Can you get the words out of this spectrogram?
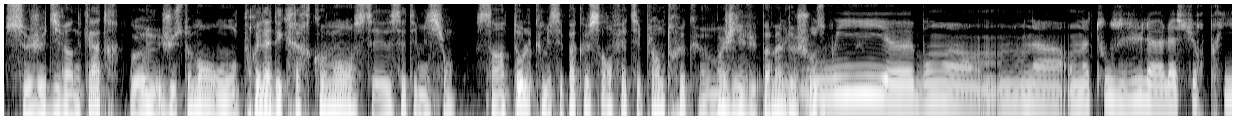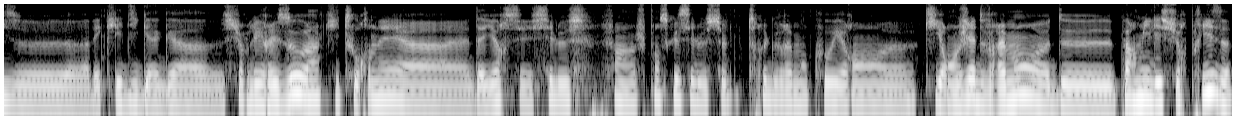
ce jeudi 24. justement, on pourrait la décrire comment cette émission? C'est un talk, mais c'est pas que ça en fait, c'est plein de trucs. Moi j'y ai vu pas mal de choses. Oui, euh, bon, on a, on a tous vu la, surprise euh, avec Lady Gaga euh, sur les réseaux hein, qui tournait. D'ailleurs, c'est le, enfin, je pense que c'est le seul truc vraiment cohérent qui en jette vraiment de parmi les surprises.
